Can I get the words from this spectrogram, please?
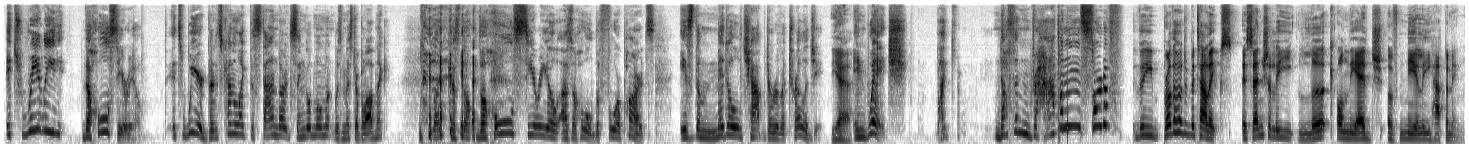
it's really the whole serial. It's weird, but it's kind of like the standout single moment was Mr. Blobnik. Like, because the, the whole serial as a whole, the four parts, is the middle chapter of a trilogy. Yeah. In which, like, nothing happens, sort of. The Brotherhood of Metallix essentially lurk on the edge of nearly happening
